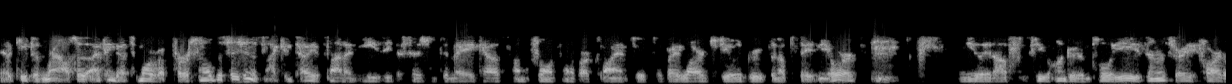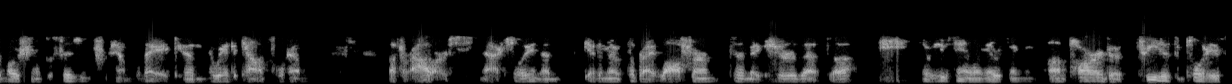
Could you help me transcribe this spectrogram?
you know, keep them around. So I think that's more of a personal decision. It's, I can tell you it's not an easy decision to make. I was on the phone with one of our clients. It's a very large dealer group in upstate New York. and he laid off a few hundred employees, and it was a very hard emotional decision for him to make. And we had to counsel him uh, for hours, actually, and then get him at the right law firm to make sure that uh, you know, he was handling everything on par to treat his employees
